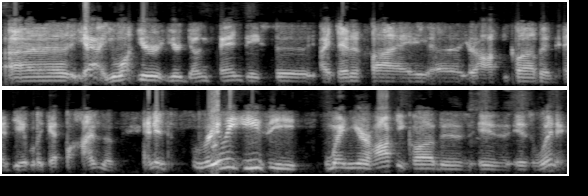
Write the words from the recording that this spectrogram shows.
Uh, yeah, you want your your young fan base to identify uh, your hockey club and, and be able to get behind them. And it's really easy when your hockey club is is is winning.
